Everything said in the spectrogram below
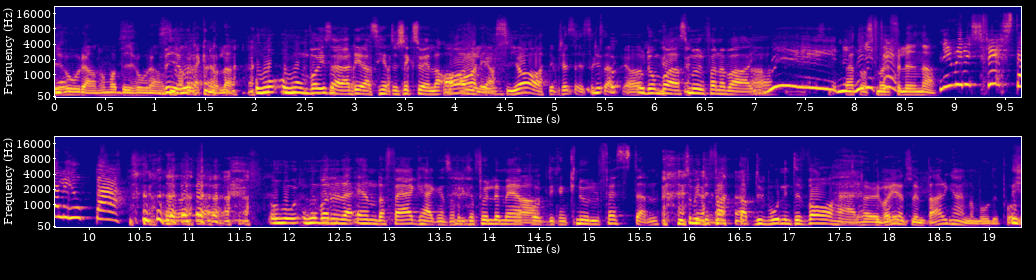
byhoran. Hon var byhoran som byhoran. och, hon, och hon var ju så här deras heterosexuella. Alias. Ja, det är precis. Exakt. Ja. Och de bara, smurfarna bara, "Wee, nu är det fest! Nu är det fest allihopa! och hon, hon var den där enda faghagen som liksom följde med på liksom knullfesten. Som inte fattade att du borde inte vara här. hörru Det var egentligen Berghain de bodde på.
